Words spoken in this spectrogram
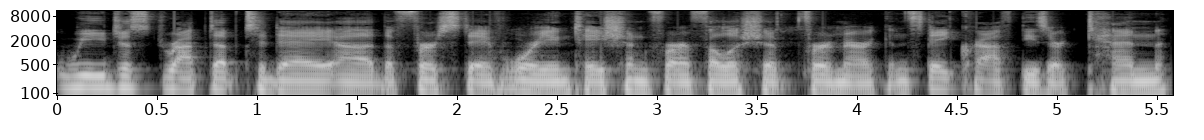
we just wrapped up today uh, the first day of orientation for our fellowship for American Statecraft. These are 10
